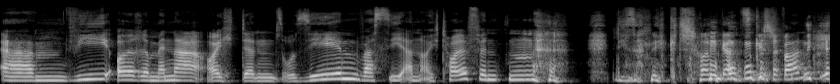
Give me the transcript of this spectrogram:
ähm, wie eure Männer euch denn so sehen, was sie an euch toll finden. Lisa nickt schon ganz gespannt. ja.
